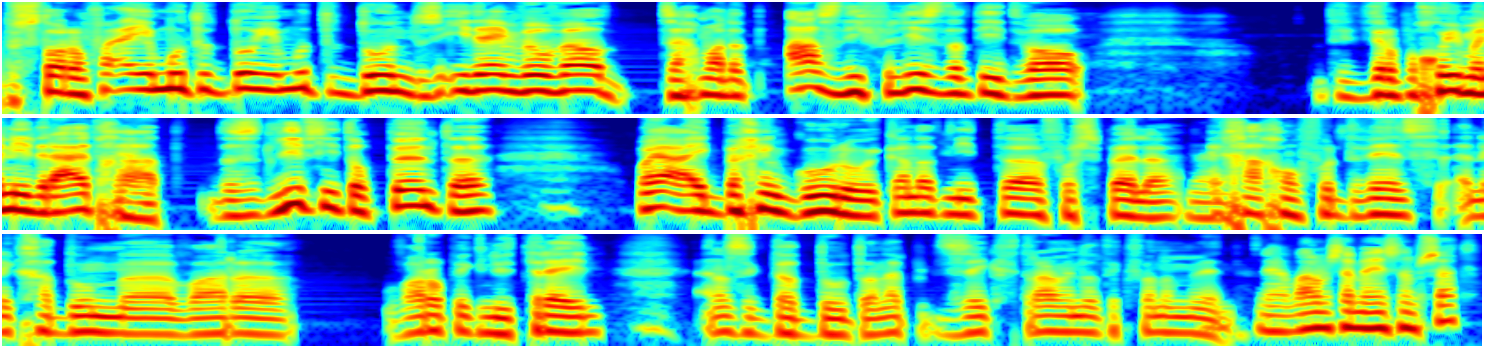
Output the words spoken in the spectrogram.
bestormd van hey, je moet het doen, je moet het doen. Dus iedereen wil wel, zeg maar, dat als die verliest, dat hij het wel, dat hij er op een goede manier eruit gaat. Dus het liefst niet op punten. Maar ja, ik ben geen guru. Ik kan dat niet eh, voorspellen. Nee. Ik ga gewoon voor de winst en ik ga doen eh, waar, waarop ik nu train. En als ik dat doe, dan heb ik er zeker vertrouwen in dat ik van hem win. Ja, waarom zijn mensen hem zat?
